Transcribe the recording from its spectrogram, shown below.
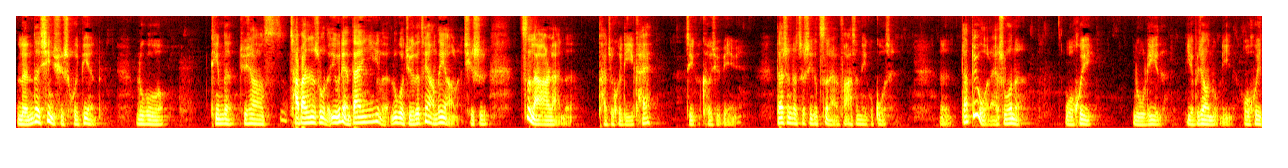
人的兴趣是会变的，如果听的就像插班生说的有点单一了，如果觉得这样那样了，其实自然而然的。他就会离开这个科学边缘，但是呢，这是一个自然发生的一个过程，嗯，但对我来说呢，我会努力的，也不叫努力的，我会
